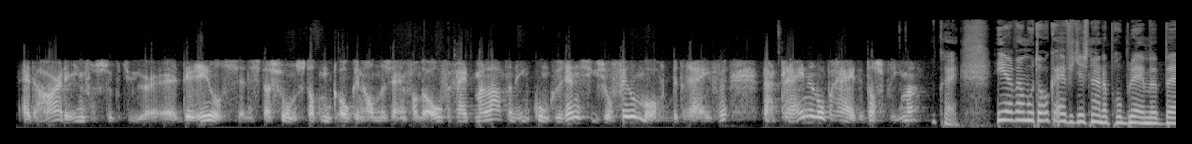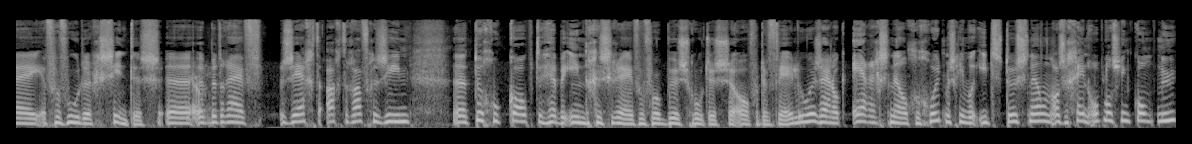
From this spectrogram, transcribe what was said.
de harde infrastructuur, eh, de rails en de stations, dat moet ook in handen zijn van de overheid. Maar laat dan in concurrentie zoveel mogelijk bedrijven daar treinen op rijden. Dat is prima. Oké. Okay. Hier, wij moeten ook eventjes naar de problemen bij vervoerder Sintes. Uh, Het bedrijf zegt achteraf gezien uh, te goedkoop te hebben ingeschreven voor busroutes over de Veluwe. Zijn ook erg snel gegroeid, misschien wel iets te snel. En als er geen oplossing komt nu,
